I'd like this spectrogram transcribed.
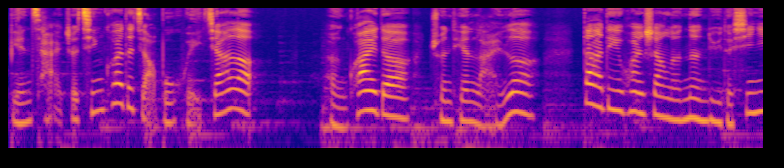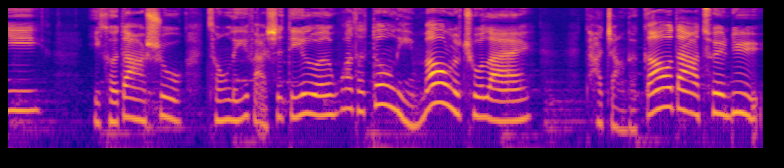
边踩着轻快的脚步回家了。很快的，春天来了，大地换上了嫩绿的新衣。一棵大树从理发师迪伦挖的洞里冒了出来，它长得高大翠绿。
